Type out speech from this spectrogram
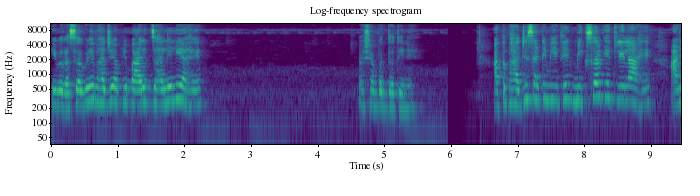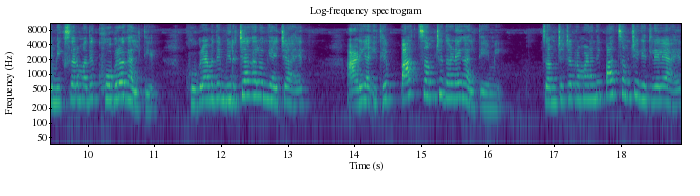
ही बघा सगळी भाजी आपली बारीक झालेली आहे. अशा पद्धतीने. आता भाजीसाठी मी इथे एक मिक्सर घेतलेला आहे आणि मिक्सरमध्ये खोबरं घालते आहे खोबऱ्यामध्ये मिरच्या घालून घ्यायच्या आहेत आणि इथे पाच चमचे धणे घालते आहे मी. चमच्याच्या प्रमाणाने पाच चमचे घेतलेले आहेत.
